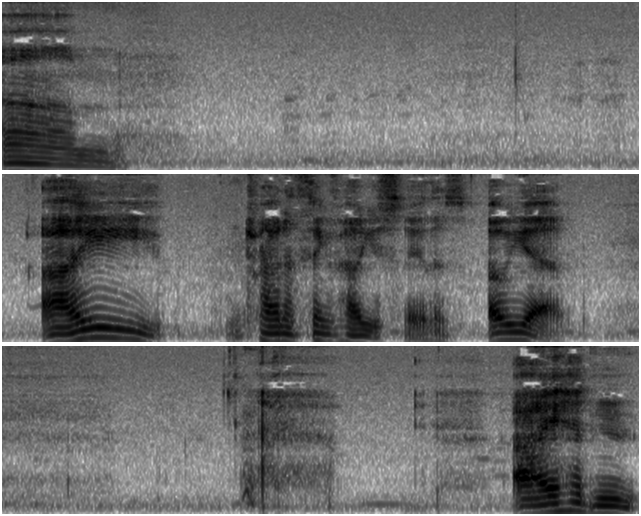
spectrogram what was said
Um, I, I'm trying to think of how you say this. Oh yeah. I hadn't.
